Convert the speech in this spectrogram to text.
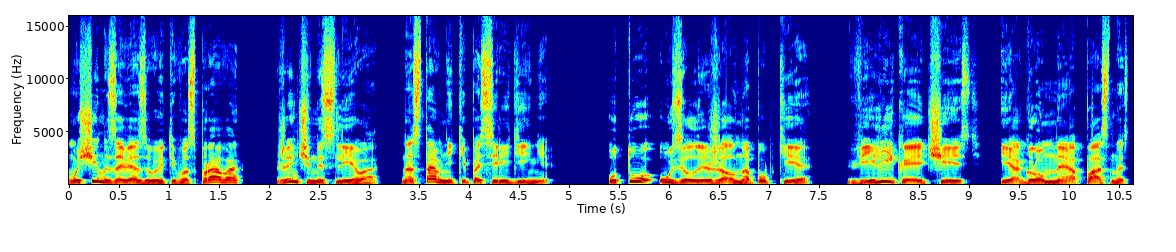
Мужчины завязывают его справа, женщины слева, наставники посередине. У то узел лежал на пупке. Великая честь! И огромная опасность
